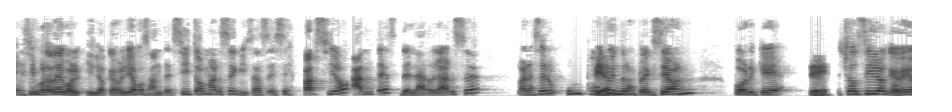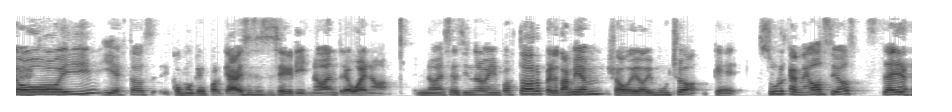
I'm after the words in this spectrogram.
es importante, y lo que volvíamos antes, sí tomarse quizás ese espacio antes de largarse para hacer un poco de introspección, porque yo sí lo que veo hoy, y esto es como que, porque a veces es ese gris, ¿no? Entre, bueno, no es el síndrome de impostor, pero también yo veo hoy mucho que surgen negocios, cero,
